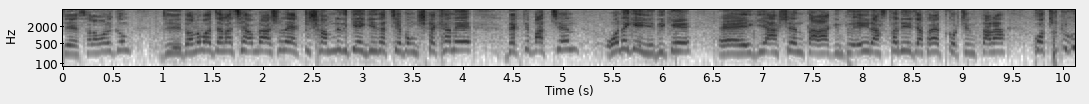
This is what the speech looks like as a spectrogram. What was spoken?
জি। সালাম আলাইকুম। জি ধন্যবাদ জানাচ্ছি। আমরা আসলে একটু সামনের দিকে এগিয়ে যাচ্ছি এবং সেখানে দেখতে পাচ্ছেন অনেকেই এদিকে এগিয়ে আসেন। তারা কিন্তু এই রাস্তা দিয়ে যাতায়াত করছেন। তারা কতটুকু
